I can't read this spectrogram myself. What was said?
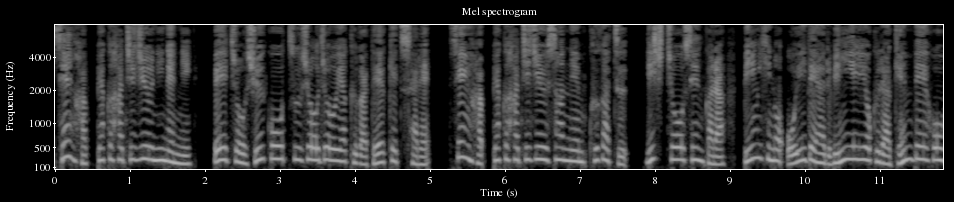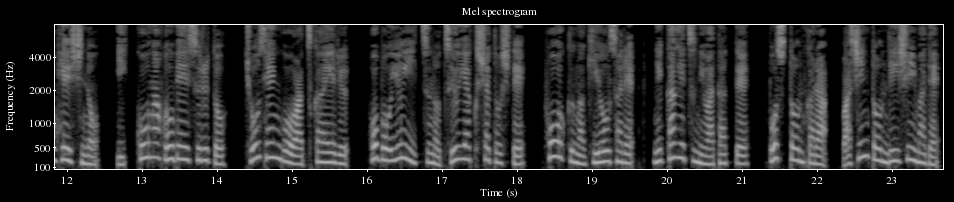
1882年に、米朝修好通商条約が締結され、1883年9月、李氏朝鮮から便妃の甥である便イ翼ら憲兵法兵士の一行が訪米すると、朝鮮語を扱える、ほぼ唯一の通訳者として、フォークが起用され、2ヶ月にわたって、ボストンからワシントン DC まで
